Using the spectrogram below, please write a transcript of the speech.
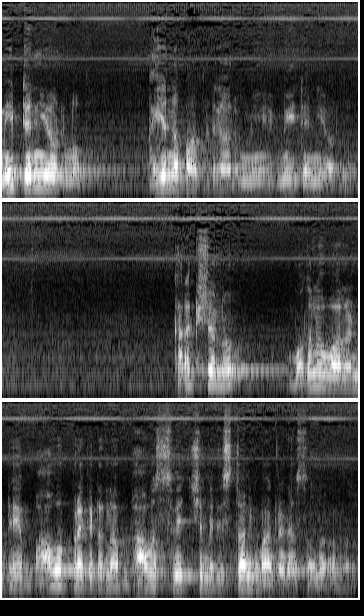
మీ టెన్యూర్లో అయ్యన్న పాత్రుడు గారు మీ మీ టెన్యూర్లో కరెక్షన్ మొదలవ్వాలంటే భావ ప్రకటన భావ స్వేచ్ఛ మీద ఇష్టానికి మాట్లాడేస్తున్నారు అన్నారు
